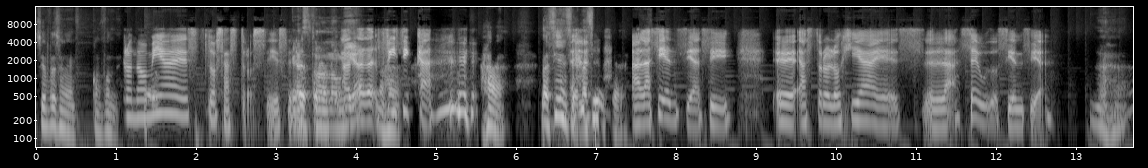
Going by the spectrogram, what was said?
siempre se me confunde. Astronomía es los astros. sí, es Gastronomía. a- a- Ajá. física. Ajá. La ciencia, la ciencia. A la ciencia, sí. Eh, astrología es la pseudociencia. Ajá.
